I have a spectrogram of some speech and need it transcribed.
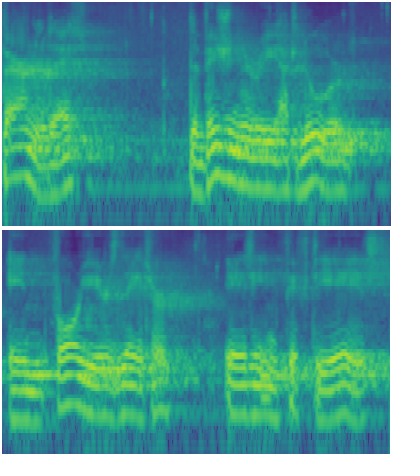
Bernadette, the visionary at Lourdes, in four years later, 1858,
